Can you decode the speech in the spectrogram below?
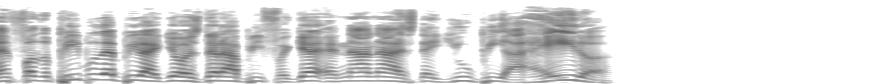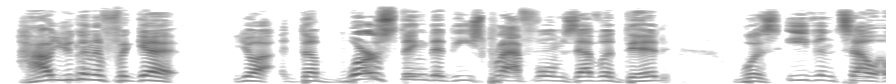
And for the people that be like, yo, is that I be forgetting? Nah, nah, it's that you be a hater. How you gonna forget? Yo, the worst thing that these platforms ever did was even tell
